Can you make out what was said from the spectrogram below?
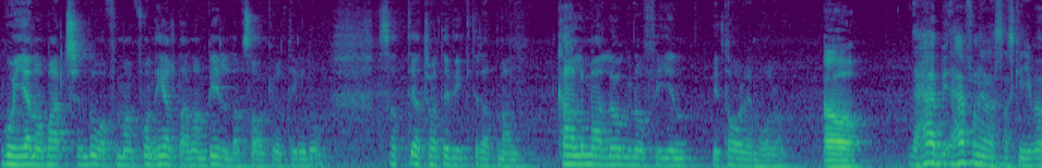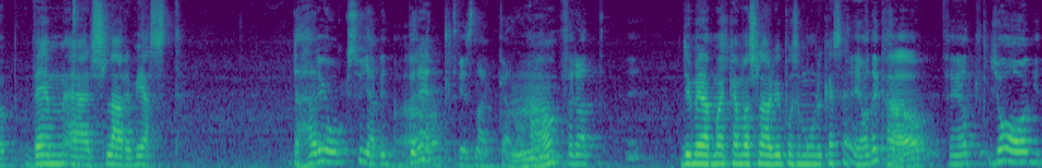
gå igenom matchen då. För man får en helt annan bild av saker och ting då. Så att jag tror att det är viktigt att man kalmar, lugn och fin. Vi tar det imorgon. Ja. Det här, det här får ni nästan skriva upp. Vem är slarvigast? Det här är ju också jävligt Ja. brett vi snackar om. Mm. För att, Du menar att man kan vara slarvig på så många olika sätt? ja det kan Ja. man. För att jag,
